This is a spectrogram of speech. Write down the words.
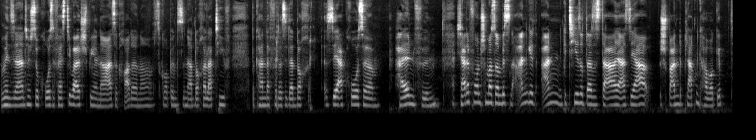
Und wenn sie dann natürlich so große Festivals spielen, ne, also gerade ne, Scorpions sind ja doch relativ bekannt dafür, dass sie dann doch sehr große Hallen füllen. Ich hatte vorhin schon mal so ein bisschen ange angeteasert, dass es da ja sehr spannende Plattencover gibt.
